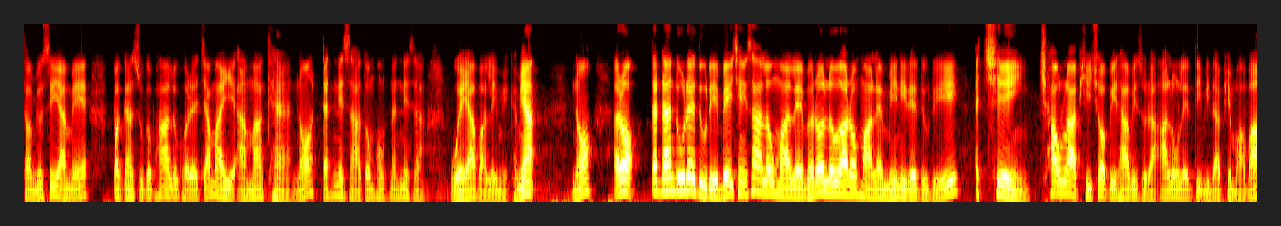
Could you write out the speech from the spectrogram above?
6မျိုးစစ်ရမယ်ပကံစုခภาพလို့ခေါ်တဲ့ကျန်းမာရေးအာမခံเนาะတစ်နှစ်စာသုံးမဟုတ်နှစ်နှစ်စာဝယ်ရပါလိမ့်မယ်ခင်ဗျ နော်အဲ့တော့တက်တန်းတိုးတဲ့သူတွေဘယ်အချိန်စလုံးမှလဲဘယ်တော့လောက်ရတော့မှလဲမင်းနေတဲ့သူတွေအချိန်6လဖြည့်ချော့ပေးထားပြီဆိုတာအားလုံးလည်းသိပြီးသားဖြစ်မှာပါ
